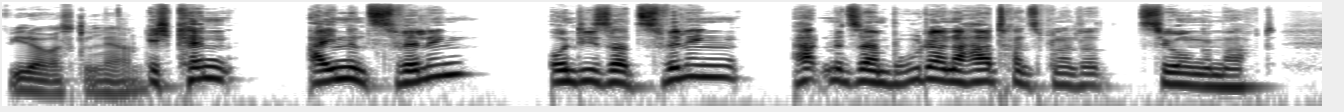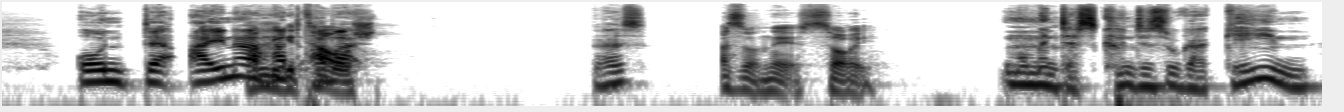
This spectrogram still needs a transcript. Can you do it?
Wieder was gelernt. Ich kenne einen Zwilling und dieser Zwilling hat mit seinem Bruder eine Haartransplantation gemacht. Und der eine Haben hat. Die getauscht. Aber, was? Achso, nee, sorry. Moment, das könnte sogar gehen.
